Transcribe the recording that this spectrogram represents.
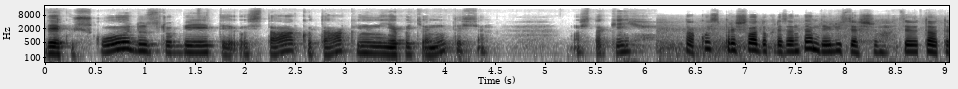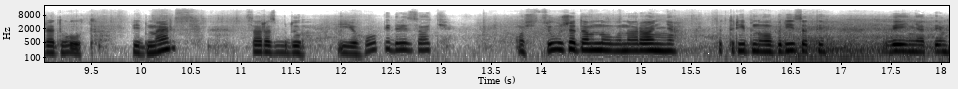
деяку шкоду зробити. Ось так, отак. Він вміє потягнутися. Ось такий. Так, ось прийшла до хризантем, дивлюся, що це ота Red Gold підмерз. Зараз буду і його підрізати. Ось цю вже давно вона рання. Потрібно обрізати, вийняти.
